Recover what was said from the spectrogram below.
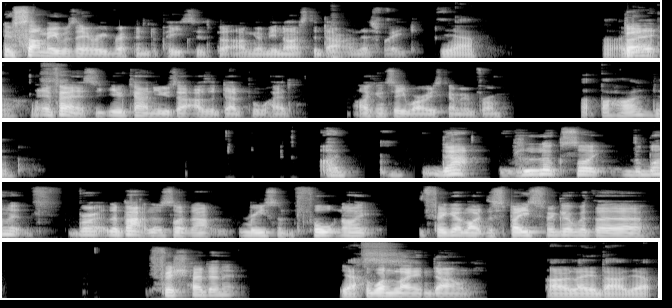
If Sammy was here, he'd rip him to pieces. But I'm going to be nice to Darren this week. Yeah. But again, in fairness, you can use that as a Deadpool head. I can see where he's coming from. that behind him? That looks like the one at right at the back looks like that recent Fortnite figure, like the space figure with the fish head in it. Yes. The one laying down. Oh, laying down. Yep.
